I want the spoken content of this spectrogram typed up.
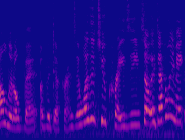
a little bit of a difference. It wasn't too crazy. So it definitely make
